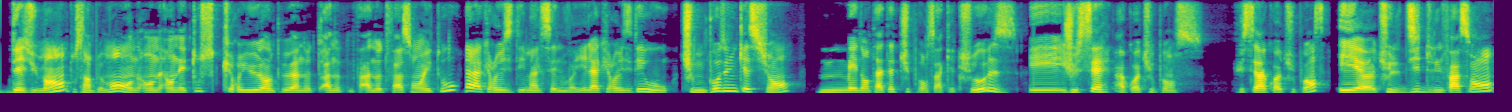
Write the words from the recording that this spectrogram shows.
des humains, tout simplement. On, on, on, est tous curieux un peu à notre, à notre, à notre façon et tout. Il y a la curiosité malsaine, vous voyez, la curiosité où tu me poses une question, mais dans ta tête, tu penses à quelque chose et je sais à quoi tu penses. Je sais à quoi tu penses et euh, tu le dis d'une façon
